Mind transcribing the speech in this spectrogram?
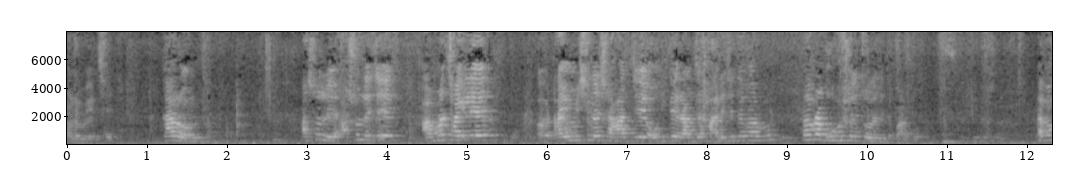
মনে হয়েছে। কারণ, আসলে আসলে যে আমরা চাইলে টাইম মেশিনের সাহায্যে অতীতের রাজ্যে হারিয়ে যেতে পারব আমরা ভবিষ্যতে চলে যেতে পারব। এবং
